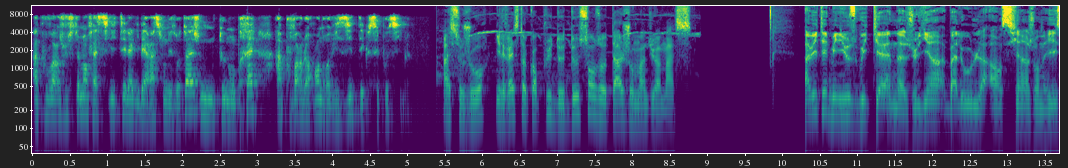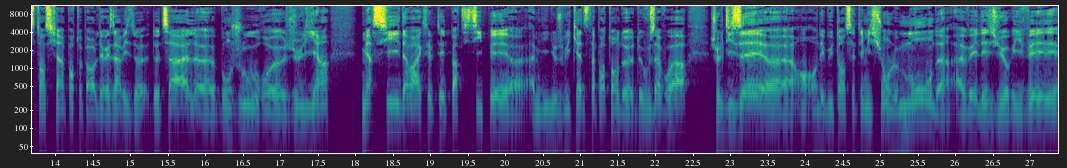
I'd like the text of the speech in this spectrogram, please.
à pouvoir justement faciliter la libération des otages, nous nous tenons prêts à pouvoir leur rendre visite dès que c'est possible. À ce jour, il reste encore plus de 200 otages aux mains du Hamas. Invité de Mini News Weekend, Julien Baloul, ancien journaliste, ancien porte-parole des réservistes de, de euh, bonjour euh, Julien. Merci d'avoir accepté de participer euh, à Mini News Weekend. C'est important de, vous avoir. Je le disais en, en, débutant cette émission, le monde avait les yeux rivés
